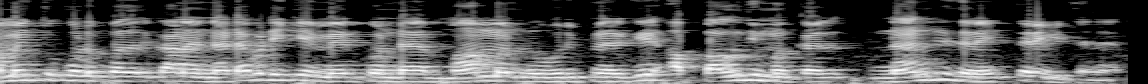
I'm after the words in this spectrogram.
அமைத்துக் கொடுப்பதற்கான நடவடிக்கை மேற்கொண்ட மாமன்ற உறுப்பினருக்கு அப்பகுதி மக்கள் நன்றிதனை தெரிவித்தனர்.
